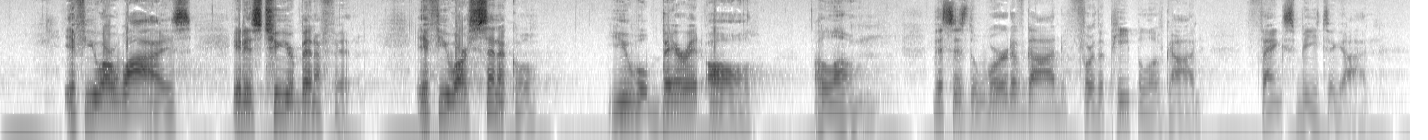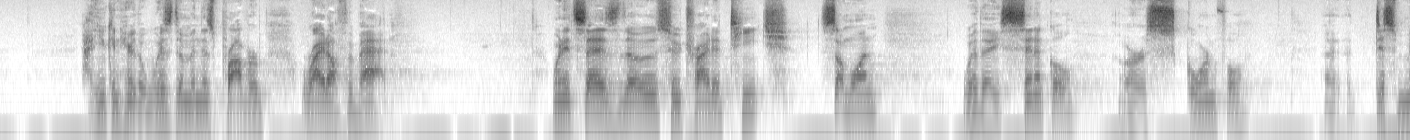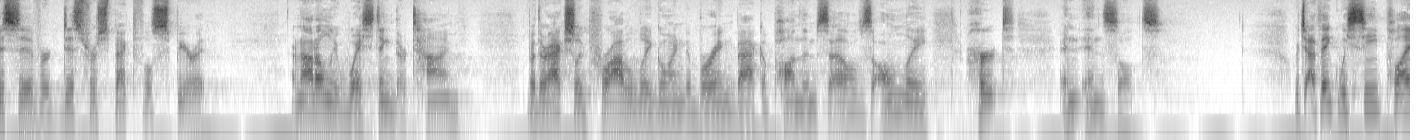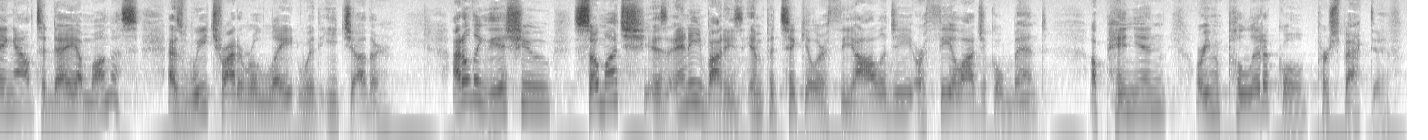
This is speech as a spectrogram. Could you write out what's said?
If you are wise, it is to your benefit. If you are cynical, you will bear it all alone. This is the word of God for the people of God. Thanks be to God. You can hear the wisdom in this proverb right off the bat. When it says those who try to teach someone with a cynical or a scornful, a dismissive or disrespectful spirit, are not only wasting their time, but they're actually probably going to bring back upon themselves only hurt and insults. which I think we see playing out today among us as we try to relate with each other. I don't think the issue so much is anybody's in particular theology or theological bent, opinion, or even political perspective.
